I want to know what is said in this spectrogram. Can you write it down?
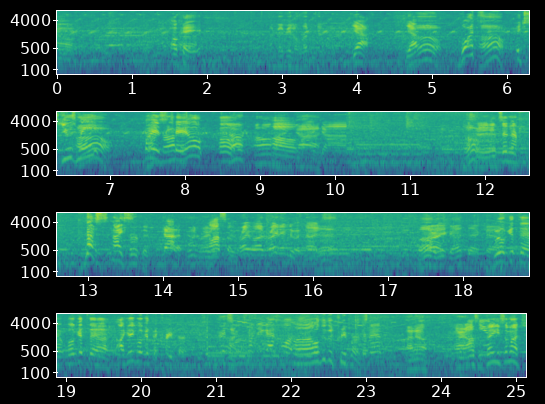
Oh. Okay. And maybe to lift it. Yeah. Yeah. Oh. What? Oh. Excuse me? Oh. By Don't his drop it. tail? Oh. oh don't- oh my God. God. Oh. Okay, it's in there. Nice. Nice. Perfect. Got it. Went right awesome. Right, right, right into it. Nice. Yeah. Oh, All right. you got that guy. We'll get the. We'll get the. I think we'll get the creeper. Which one do you guys want? Uh, we'll do the creeper. man? I know. All right. Awesome. Thank you so much.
